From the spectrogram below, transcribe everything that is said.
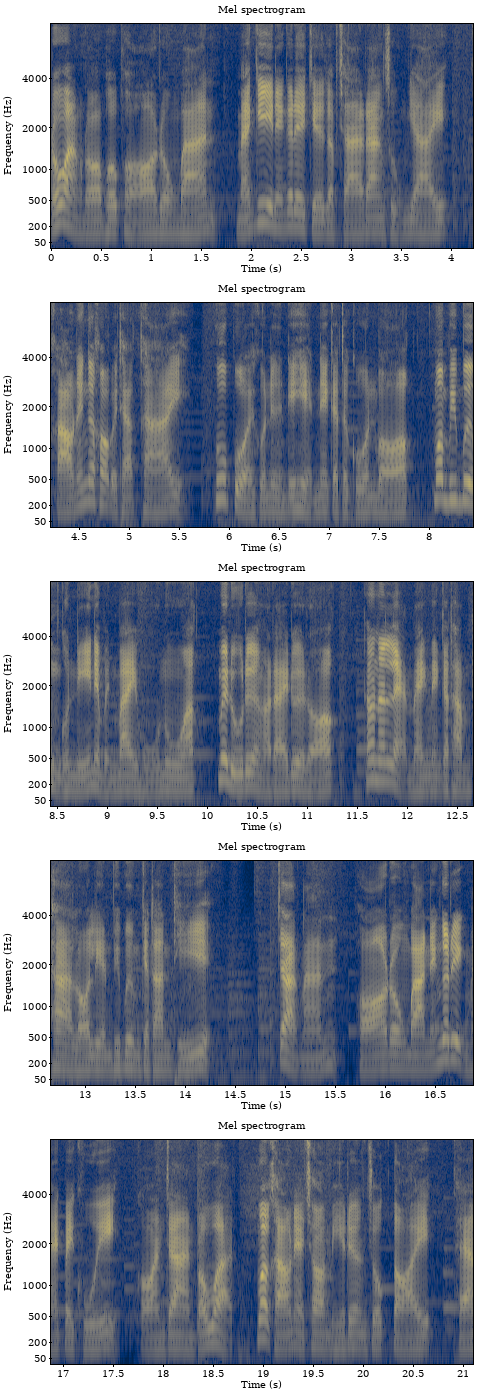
ระหว่างรอพบผอโรงพยาบาลแม็กกี้เนี่ยก็ได้เจอกับชายร่างสูงใหญ่เขาเนี่ยก็เข้าไปทักทายผู้ป่วยคนอื่นที่เห็นเนี่ยก็ตะโกนบอกว่าพี่บึ้มคนนี้เนี่ยเป็นใบหูหนวก ไม่รู้เรื่องอะไรด้วยหรอก เท่านั้นแหละแม็กเนี่ยก็ทำท่าล้อเลียนพี่บึ้มกันทันที จากนั้น พอโรงพยาบาลนั้นก็เรียกแม็กไปคุย ก่อนจานประวัติ ว่าเขาเนี่ยชอบมีเรื่องชกต่อย แถม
